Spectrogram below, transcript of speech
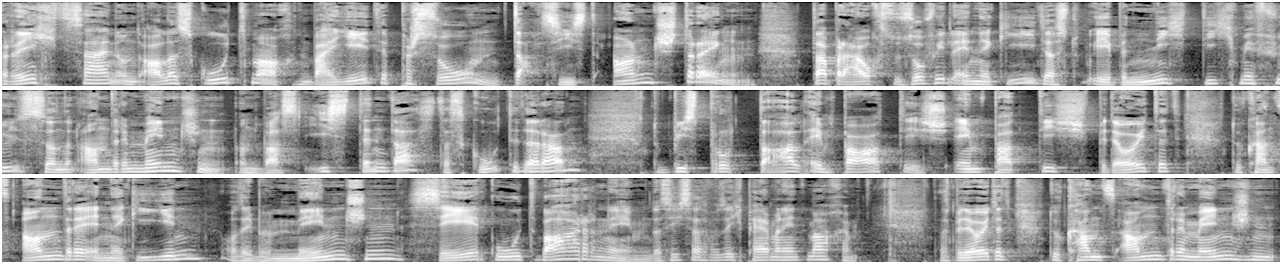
recht sein und alles gut machen. Bei jeder Person. Das ist anstrengend. Da brauchst du so viel Energie, dass du eben nicht dich mehr fühlst, sondern andere Menschen. Und was ist denn das? Das Gute daran? Du bist brutal empathisch. Empathisch bedeutet, du kannst andere Energien oder eben Menschen sehr gut wahrnehmen. Das ist das, was ich permanent mache. Das bedeutet, du kannst andere Menschen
